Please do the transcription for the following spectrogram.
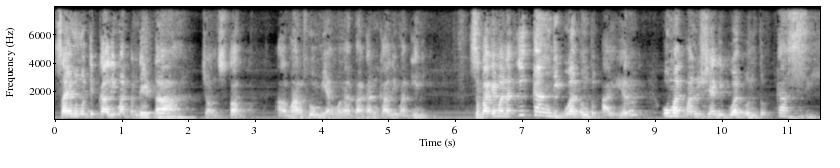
Saya mengutip kalimat pendeta John Stott, almarhum yang mengatakan kalimat ini. Sebagaimana ikan dibuat untuk air, umat manusia dibuat untuk kasih.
